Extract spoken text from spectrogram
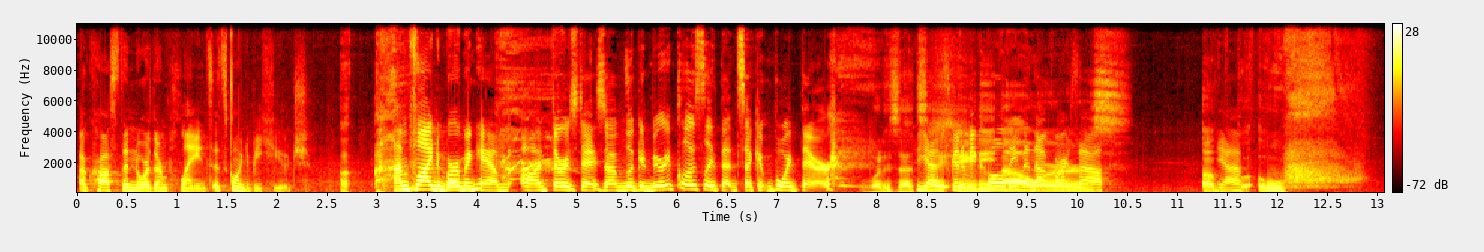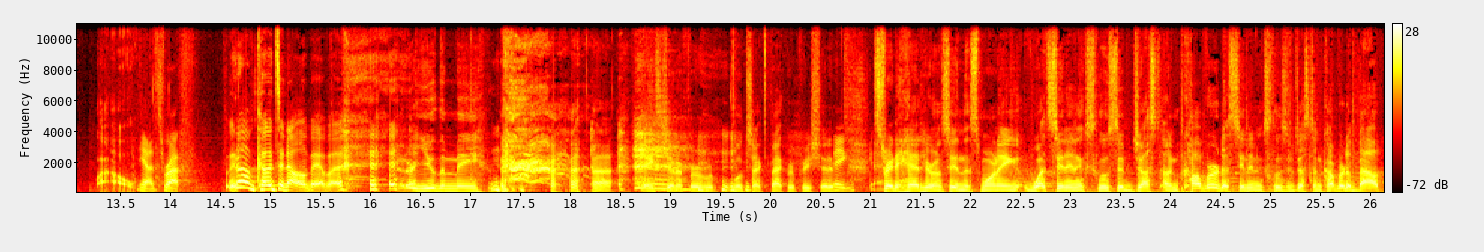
across the northern plains. It's going to be huge. Uh, I'm flying to Birmingham on Thursday, so I'm looking very closely at that second point there. What does that say? Yeah, it's going to be cold even that far south. Of, yeah. Oof. Wow. Yeah, it's rough. We don't have coats in Alabama. Better you than me. Thanks, Jennifer. We'll check back. We appreciate it. Thanks, Straight ahead here on CNN this morning, what CNN exclusive just uncovered? A CNN exclusive just uncovered about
